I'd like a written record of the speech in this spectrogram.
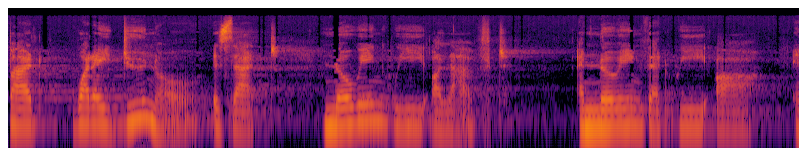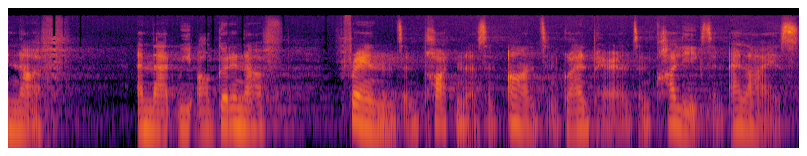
but what I do know is that knowing we are loved and knowing that we are enough and that we are good enough friends and partners and aunts and grandparents and colleagues and allies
